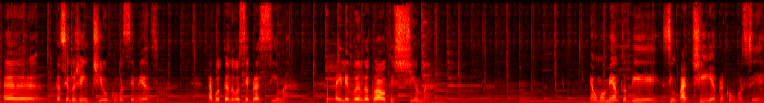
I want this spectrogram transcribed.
está uh, sendo gentil com você mesmo. Está botando você para cima. Está elevando a tua autoestima é um momento de simpatia para com você,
